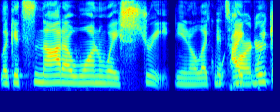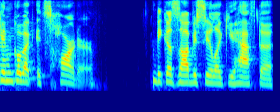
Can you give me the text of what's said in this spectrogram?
Like it's not a one way street, you know, like It's I, harder we can go back. It's harder. Because obviously, like you have to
